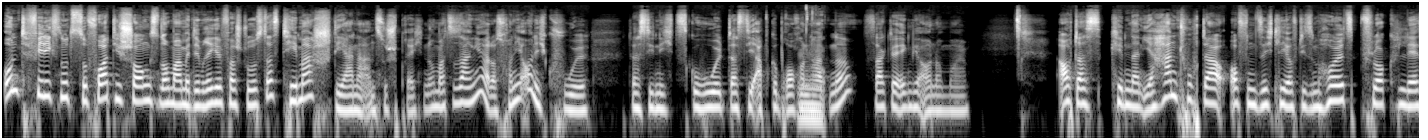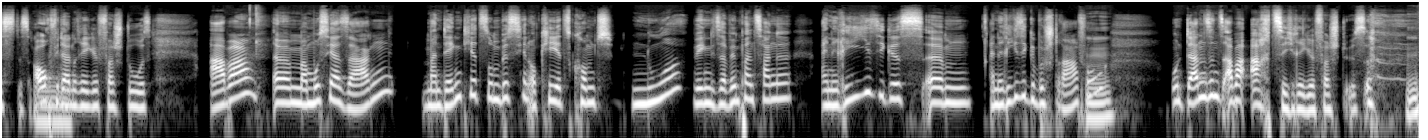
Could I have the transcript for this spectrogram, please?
Und Felix nutzt sofort die Chance, nochmal mit dem Regelverstoß das Thema Sterne anzusprechen. Nochmal zu sagen, ja, das fand ich auch nicht cool, dass die nichts geholt, dass die abgebrochen Ja. hat, ne? Sagt er irgendwie auch nochmal. Auch, dass Kim dann ihr Handtuch da offensichtlich auf diesem Holzpflock lässt, ist auch Mhm. wieder ein Regelverstoß. Aber ähm, man muss ja sagen, man denkt jetzt so ein bisschen, okay, jetzt kommt nur wegen dieser Wimpernzange ein riesiges, ähm, eine riesige Bestrafung. Mhm. Und dann sind es aber 80 Regelverstöße.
